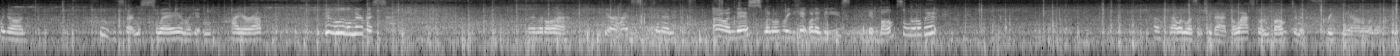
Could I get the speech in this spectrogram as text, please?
My god. Ooh, it's starting to sway and we're getting higher up. Getting a little nervous. My little uh, of heights is kicking in. Oh, and this, whenever we hit one of these, it bumps a little bit. Oh, that one wasn't too bad. The last one bumped and it freaked me out a little.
